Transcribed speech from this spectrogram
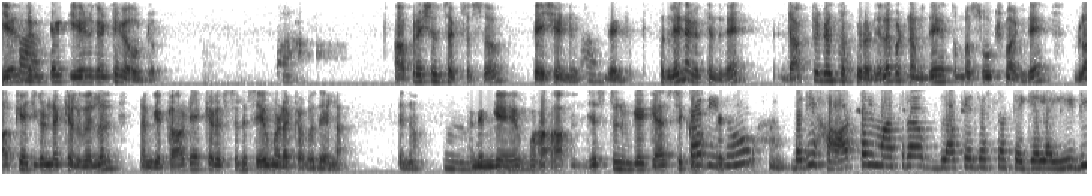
ಏಳು. ಗಂಟೆ ಏಳು ಗಂಟೆಗೆ ಔಟ್. ಆಪರೇಷನ್ ಸಕ್ಸಸ್ ಪೇಷಂಟ್ ಅದ್ರೇನಾಗುತ್ತೆ ಅಂದ್ರೆ ಡಾಕ್ಟರ್ಗಳು ತಪ್ಪಿರೋದಿಲ್ಲ ಬಟ್ ನಮ್ಮ ದೇಹ ತುಂಬಾ ಸೂಕ್ಷ್ಮ ಆಗಿದೆ. ಬ್ಲಾಕೇಜ್ ಗಳನ್ನ ಕೆಲವೆಲ್ಲ ನಮ್ಗೆ ಕಾರ್ಡಿಯಾ ಕೆಲಸದಲ್ಲಿ ಸೇವ್ ಮಾಡಕ್ ಆಗೋದೇ ಹ್ಮ್. ನಿಮ್ಗೆ ಜಸ್ಟ್ ನಿಮ್ಗೆ ಗ್ಯಾಸ್ಟ್ರಿಕ್ ಇದು ಬರೀ ಹಾರ್ಟ್ ಅಲ್ಲಿ ಮಾತ್ರ ಬ್ಲಾಕೇಜಸ್ನ ತೆಗಿಯಲ್ಲ ಇಡೀ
